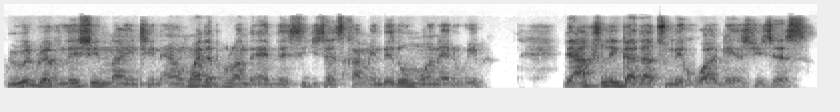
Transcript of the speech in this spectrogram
We read Revelation 19, and when the people on the earth they see Jesus coming, they don't mourn and weep. They actually gather to make war against Jesus.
